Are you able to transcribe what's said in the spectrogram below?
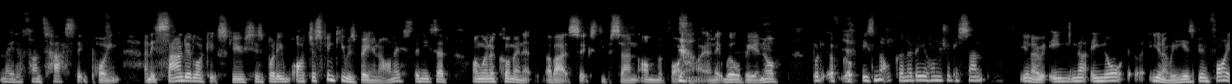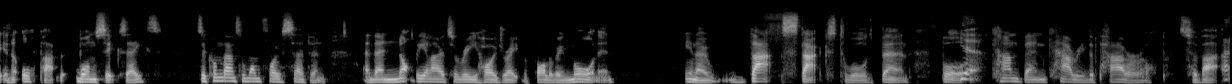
made a fantastic point, and it sounded like excuses, but he, I just think he was being honest. And he said, "I'm going to come in at about sixty percent on the fight night, and it will be enough." But of course, he's not going to be hundred percent. You know, he, he know, you know, he has been fighting up at one six eight to come down to one five seven, and then not be allowed to rehydrate the following morning. You know, that stacks towards Benn. But yeah. can Benn carry the power up to that? Uh,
